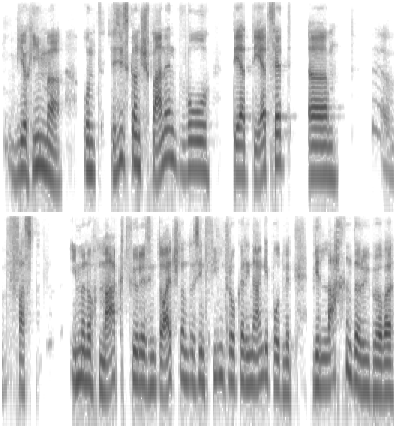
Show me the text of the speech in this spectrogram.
wie auch immer. Und das ist ganz spannend, wo der derzeit äh, fast immer noch Marktführer ist in Deutschland, das in vielen Drogerien angeboten wird. Wir lachen darüber, aber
